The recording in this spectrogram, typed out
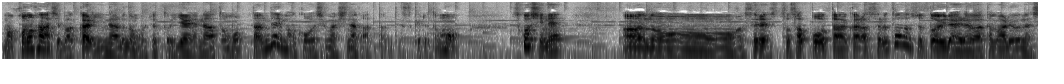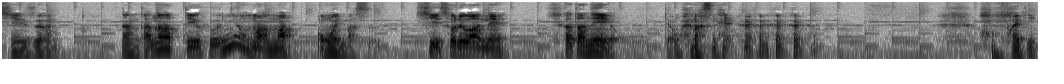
まあこの話ばっかりになるのもちょっと嫌やなと思ったんで、まあ更新はしなかったんですけれども、少しね、あのー、セレストサポーターからすると、ちょっとイライラが溜まるようなシーズンなんかなっていうふうには、まあまあ思います。し、それはね、仕方ねえよって思いますね。ほんまに。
